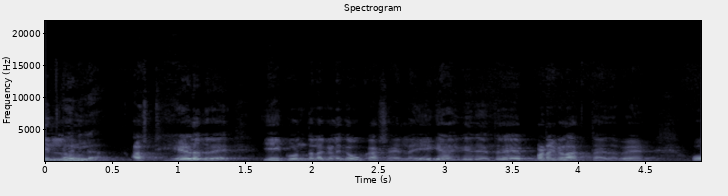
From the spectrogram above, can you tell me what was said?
ಇಲ್ಲ. ಇಲ್ಲ. ಅಷ್ಟು ಹೇಳಿದ್ರೆ ಈ ಗೊಂದಲಗಳಿಗೆ ಅವಕಾಶ ಇಲ್ಲ. ಈಗ ಹೇಗಿದೆ ಅಂದ್ರೆ ಬಣಗಳಾಗ್ತಾ ಇದಾವೆ. ಓ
